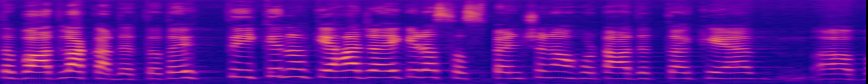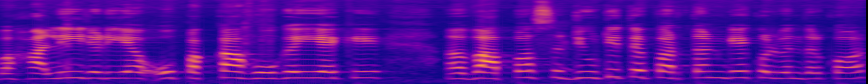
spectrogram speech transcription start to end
ਤਬਾਦਲਾ ਕਰ ਦਿੱਤਾ ਤਾਂ ਇੱਕ ਤਰੀਕੇ ਨਾਲ ਕਿਹਾ ਜਾਏ ਕਿ ਜਿਹੜਾ ਸਸਪੈਂਸ਼ਨ ਆ ਹਟਾ ਦਿੱਤਾ ਗਿਆ ਬਹਾਲੀ ਜਿਹੜੀ ਹੈ ਉਹ ਪੱਕਾ ਹੋ ਗਈ ਹੈ ਕਿ ਵਾਪਸ ਡਿਊਟੀ ਤੇ ਪਰਤਣਗੇ ਕੁਲਵਿੰਦਰ ਕੌਰ?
